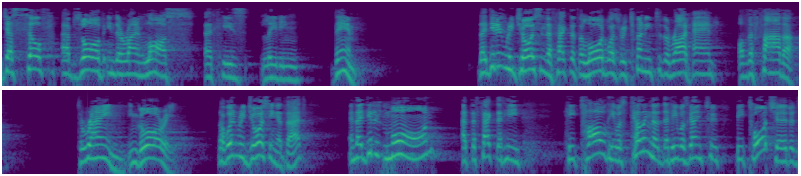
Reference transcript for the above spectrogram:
just self absorbed in their own loss at his leaving them. They didn't rejoice in the fact that the Lord was returning to the right hand of the Father to reign in glory. They weren't rejoicing at that. And they didn't mourn at the fact that he, he told, he was telling them that he was going to be tortured and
